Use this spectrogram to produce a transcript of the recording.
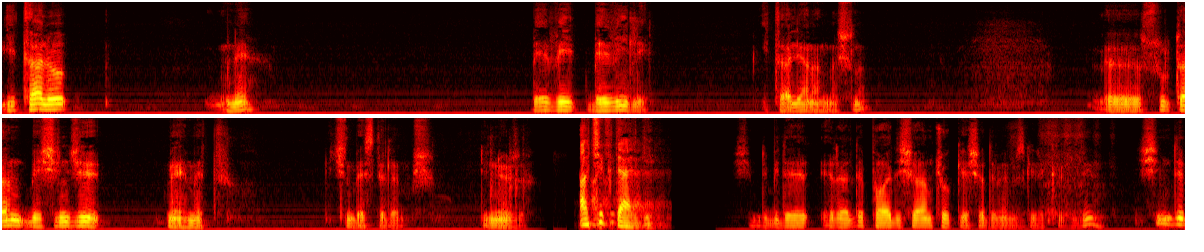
Italo ne? Bevi, Bevili. İtalyan anlaşılan. E, Sultan 5. Mehmet için bestelenmiş. Dinliyoruz. Açık Dergi Şimdi bir de herhalde padişahım çok yaşa dememiz gerekiyor değil mi? Şimdi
